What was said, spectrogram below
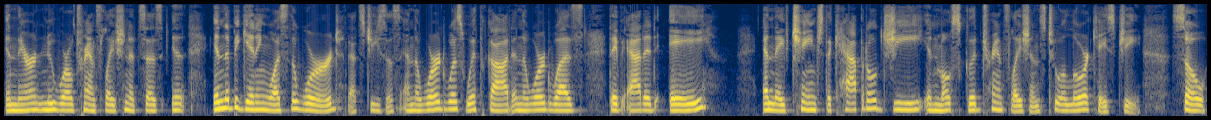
in their New World Translation it says in the beginning was the word that's Jesus and the word was with God and the word was they've added a and they've changed the capital G in most good translations to a lowercase g. So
